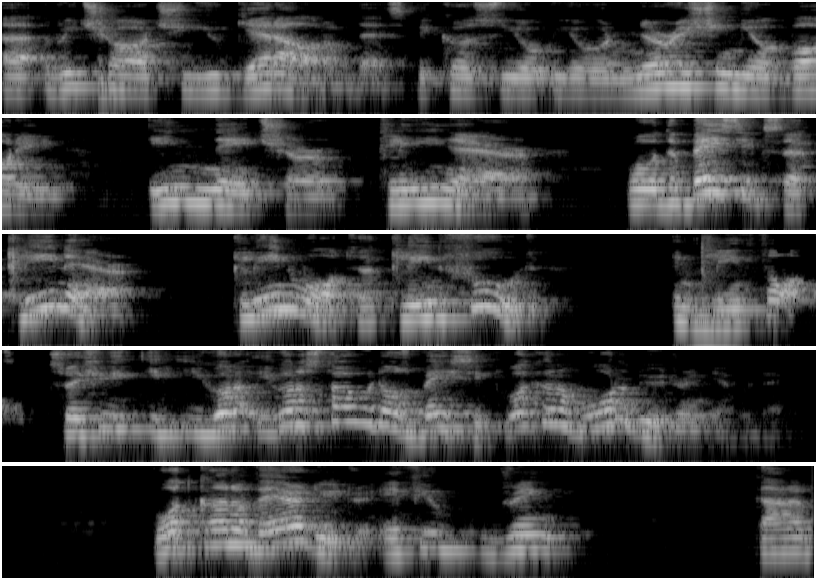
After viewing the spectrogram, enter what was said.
uh, recharge you get out of this because you're you're nourishing your body in nature, clean air well, the basics are clean air, clean water, clean food, and mm-hmm. clean thoughts. So if you if you gotta you gotta start with those basics. What kind of water do you drink every day? What kind of air do you drink? If you drink kind of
